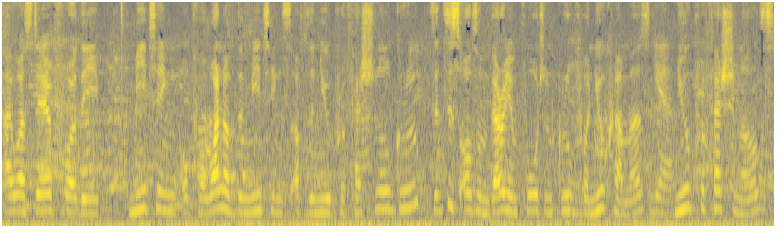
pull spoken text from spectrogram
I was there for the meeting, or for one of the meetings of the new professional group. This is also a very important group mm. for newcomers, yeah. new professionals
